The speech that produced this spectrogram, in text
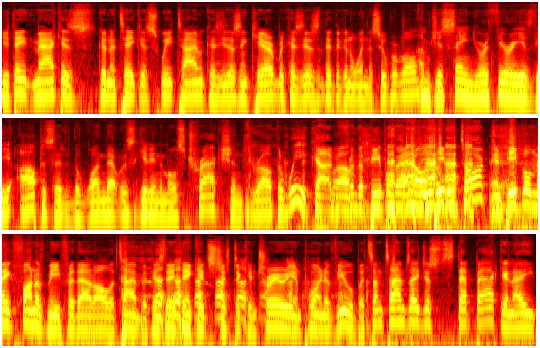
You think Mac is going to take his sweet time because he doesn't care because he doesn't think they're going to win the Super Bowl? I'm just saying your theory is the opposite of the one that was getting the most traction throughout the week Well, from the people that, know, people- talked to. And people make fun of me for that all the time because they think it's just a contrarian point of view. But sometimes I just step back and I,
